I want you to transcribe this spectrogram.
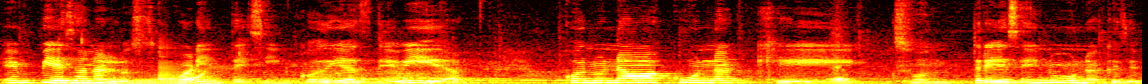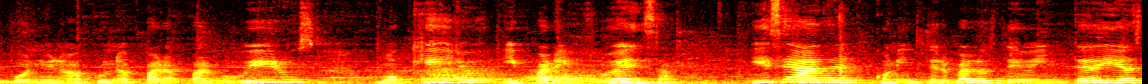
empiezan a los 45 días de vida con una vacuna que son tres en una, que se pone una vacuna para parvovirus, moquillo y para influenza. Y se hacen con intervalos de 20 días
